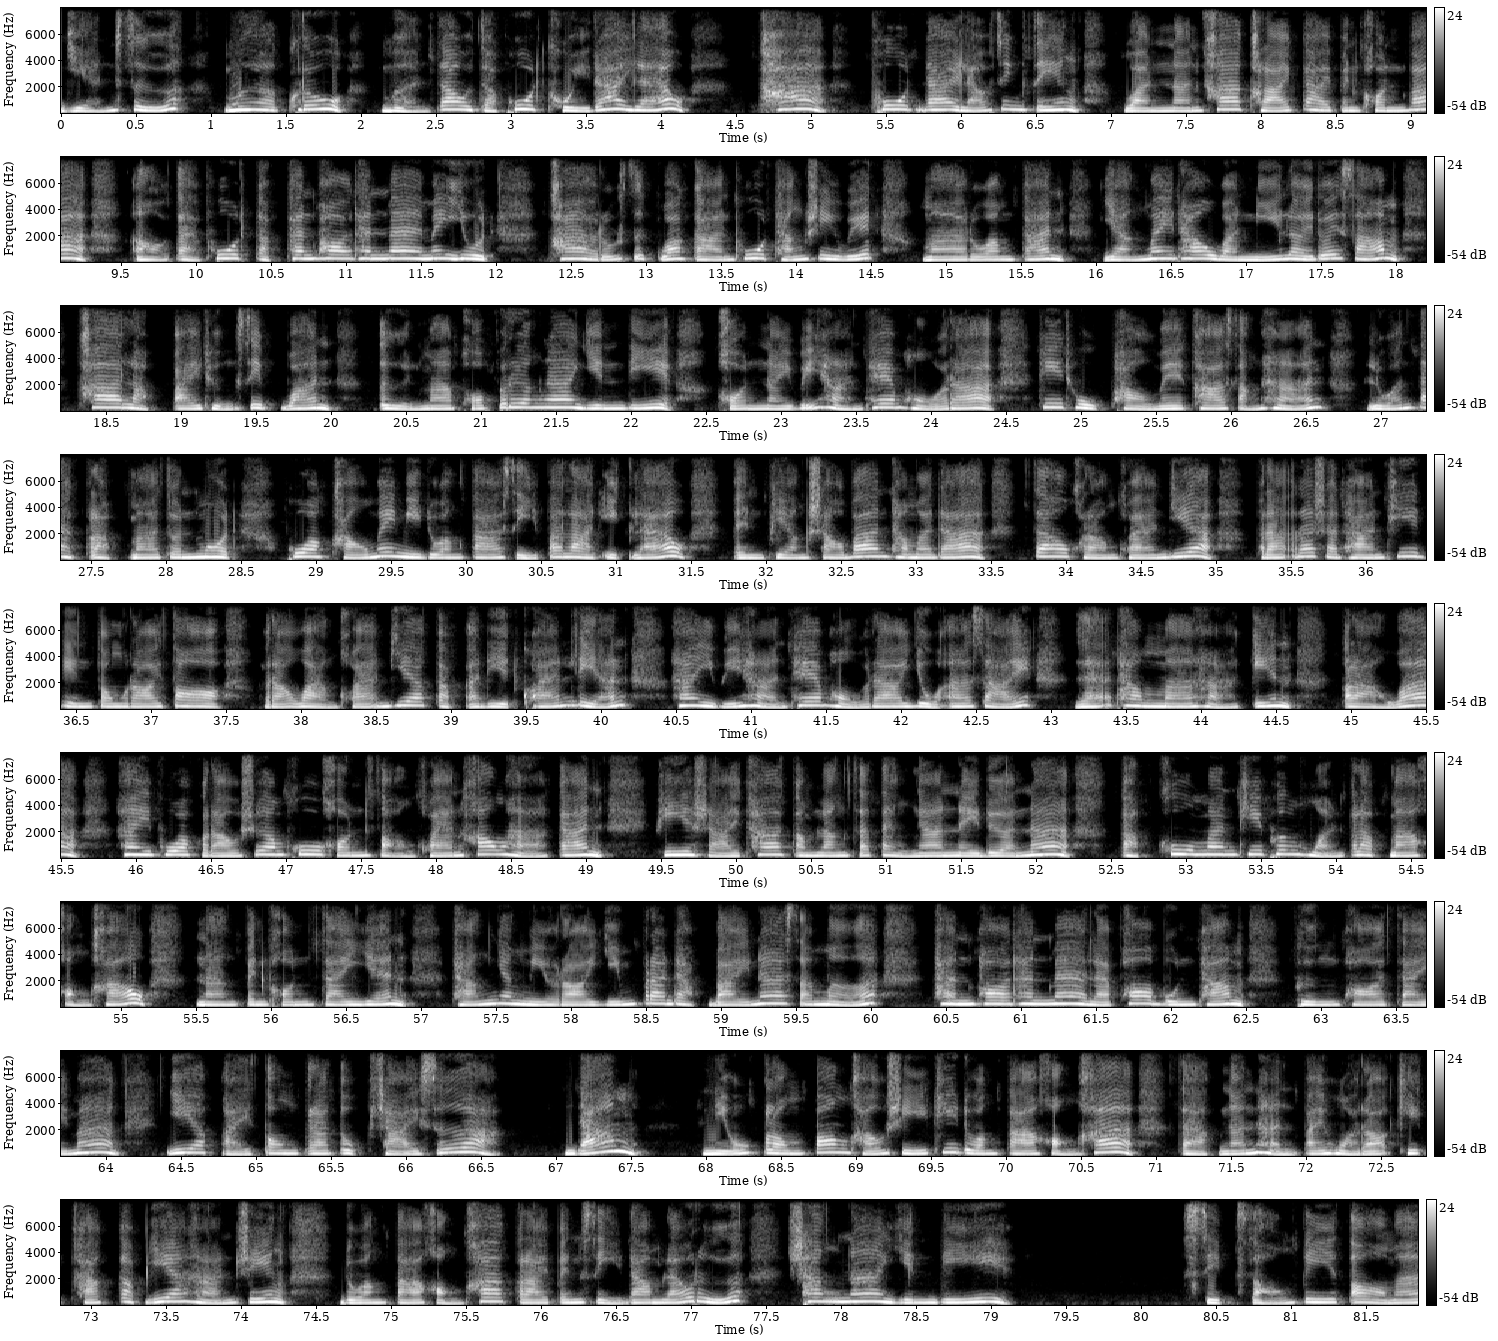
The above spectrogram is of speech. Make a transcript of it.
เหยียนสือ เมื่อครู่เหมือนเจ้าจะพูดคุยได้แล้วข้า พูดได้แล้วจริงๆ วันนั้นข้าคล้ายกลายเป็นคนบ้า เอาแต่พูดกับท่านพ่อท่านแม่ไม่หยุด ข้ารู้สึกว่าการพูดทั้งชีวิต มารวมกัน ยังไม่เท่าวันนี้เลยด้วยซ้ำข้าหลับไปถึงสิบวัน ตื่นมาพบเรื่องน่ายินดี คนในวิหารเทพโหรา ที่ถูกเผ่าเมคาสังหาร ล้วนแต่กลับมาจนหมด พวกเขาไม่มีดวงตาสีประหลาดอีกแล้ว เป็นเพียงชาวบ้านธรรมดา เจ้าครองแคว้นเยี่ย พระราชทานที่ดินตรงรอยต่อ ระหว่างแคว้นเยี่ยกับอดีตแคว้นเหลียน ให้วิหารเทพโหราอยู่อาศัย และทำมาหากิน กล่าวว่าให้พวกเราเชื่อมคู่คนสองแคว้นเข้าหากัน พี่ชายข้ากำลังจะแต่งงานในเดือนหน้า กับคู่มั่นที่เพิ่งหวนกลับมาของเขา นางเป็นคนใจเย็น ทั้งยังมีรอยยิ้มประดับใบหน้าเสมอ ท่านพ่อท่านแม่และพ่อบุญธรรม พึงพอใจมาก เยี่ยไปตรงกระตุกชายเสื้อดำนิ้วกลมป้องเขาชี้ที่ดวงตาของข้า จากนั้นหันไปหัวเราะคิกคักกับเยี่ยหานชิง ดวงตาของข้ากลายเป็นสีดำแล้วหรือ ช่างน่ายินดี 12 ปีต่อมา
